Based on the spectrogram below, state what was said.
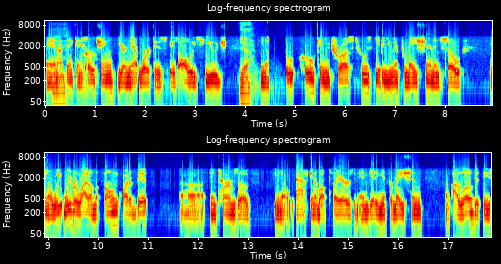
And mm I think in coaching, your network is, is always huge. Yeah. You know, who, who can you trust? Who's giving you information? And so, you know, we, we've relied on the phone quite a bit uh, in terms of, you know, asking about players and, and getting information. I love that these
